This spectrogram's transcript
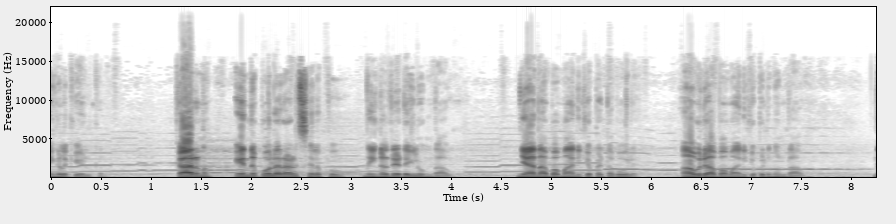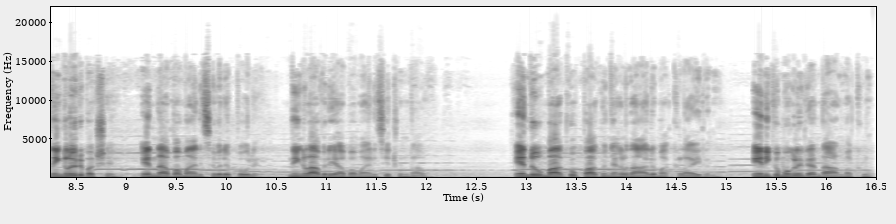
നിങ്ങൾ കേൾക്കണം. കാരണം എന്നെ പോലെ ഒരാൾ ചിലപ്പോൾ നിങ്ങളുടെ ഇടയിൽ ഉണ്ടാവും. ഞാൻ അപമാനിക്കപ്പെട്ട പോലെ അവരും അപമാനിക്കപ്പെടുന്നുണ്ടാവും. നിങ്ങളൊരു പക്ഷേ എന്നെ അപമാനിച്ചവരെ പോലെ നിങ്ങൾ അവരെ അപമാനിച്ചിട്ടുണ്ടാവും. എന്റെ ഉമ്മാക്കും ഉപ്പാക്കും ഞങ്ങൾ നാല് മക്കളായിരുന്നു. എനിക്ക് മുകളിൽ രണ്ട് ആൺമക്കളും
